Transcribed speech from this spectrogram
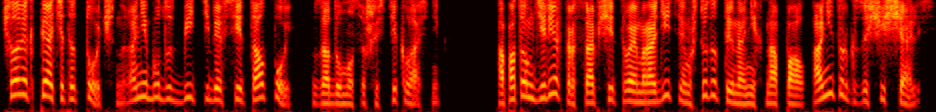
«Человек пять — это точно. Они будут бить тебя всей толпой», — задумался шестиклассник. «А потом директор сообщит твоим родителям, что это ты на них напал, они только защищались.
